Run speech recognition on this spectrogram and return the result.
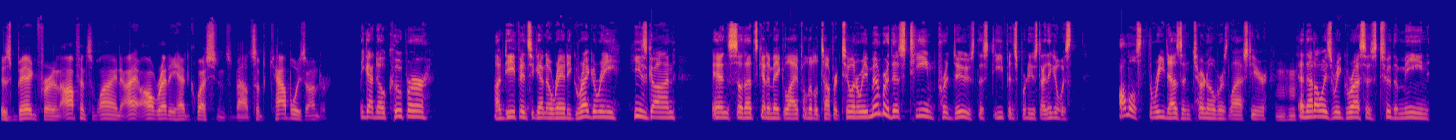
is big for an offensive line I already had questions about. So the Cowboys under. You got no Cooper. On defense, you got no Randy Gregory. He's gone. And so that's going to make life a little tougher too. And remember, this team produced, this defense produced, I think it was almost three dozen turnovers last year. Mm-hmm. And that always regresses to the mean.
